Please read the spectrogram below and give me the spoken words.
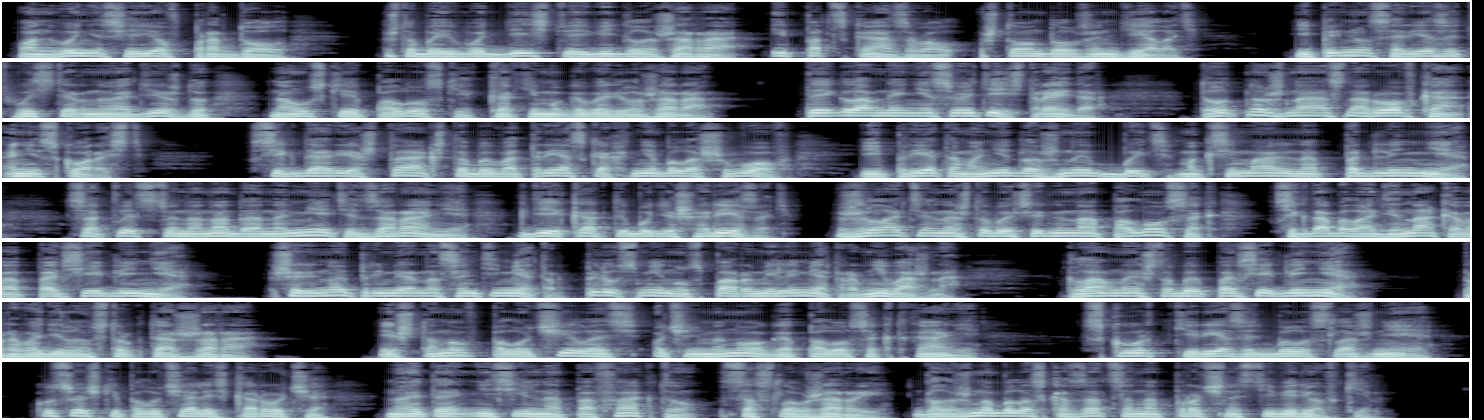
он вынес ее в продол, чтобы его действие видел жара, и подсказывал, что он должен делать и принялся резать выстиранную одежду на узкие полоски, как ему говорил Жара. «Ты, главное, не суетись, трейдер. Тут нужна сноровка, а не скорость. Всегда режь так, чтобы в отрезках не было швов, и при этом они должны быть максимально по длине. Соответственно, надо наметить заранее, где и как ты будешь резать. Желательно, чтобы ширина полосок всегда была одинакова по всей длине. Шириной примерно сантиметр, плюс-минус пару миллиметров, неважно. Главное, чтобы по всей длине проводил инструктаж Жара. Из штанов получилось очень много полосок ткани. С куртки резать было сложнее. Кусочки получались короче, но это не сильно по факту, со слов Жары, должно было сказаться на прочности веревки.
